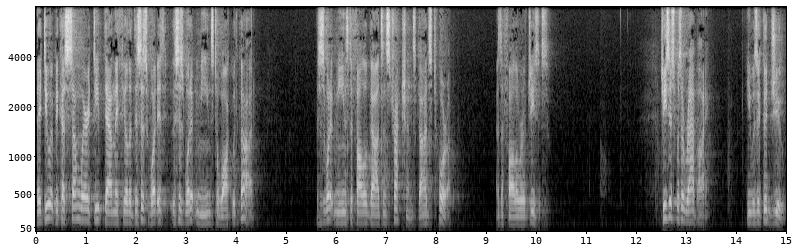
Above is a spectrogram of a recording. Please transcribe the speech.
They do it because somewhere deep down they feel that this is what, is, this is what it means to walk with God. This is what it means to follow God's instructions, God's Torah as a follower of Jesus. Jesus was a rabbi, he was a good Jew,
